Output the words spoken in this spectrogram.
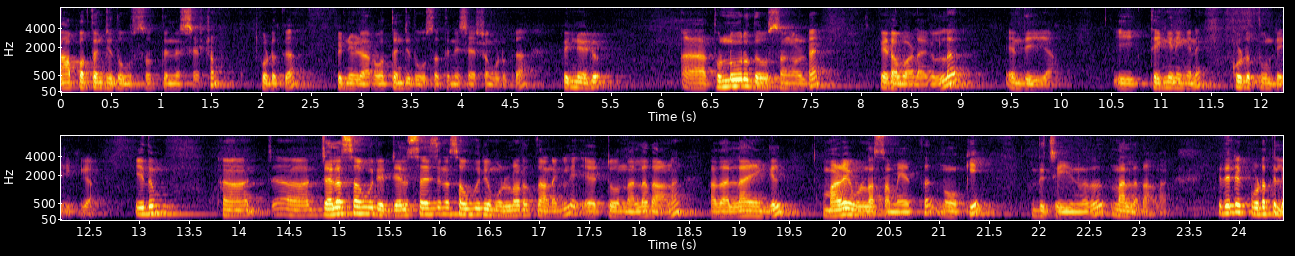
നാൽപ്പത്തഞ്ച് ദിവസത്തിന് ശേഷം കൊടുക്കുക. പിന്നെ ഒരു അറുപത്തഞ്ച് ദിവസത്തിന് ശേഷം കൊടുക്കുക. പിന്നെ ഒരു തൊണ്ണൂറ് ദിവസങ്ങളുടെ ഇടവേളകളിൽ എന്ത് ചെയ്യുക? ഈ തെങ്ങിനിങ്ങനെ കൊടുത്തുകൊണ്ടിരിക്കുക. ഇതും ജലസൗകര്യം ജലസേചന സൗകര്യം ഉള്ളിടത്താണെങ്കിൽ ഏറ്റവും നല്ലതാണ്. അതല്ല എങ്കിൽ മഴയുള്ള സമയത്ത് നോക്കി ഇത് ചെയ്യുന്നത് നല്ലതാണ്. ഇതിന്റെ കൂട്ടത്തിൽ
